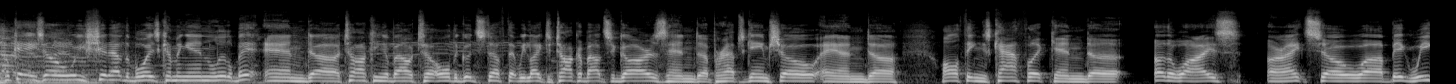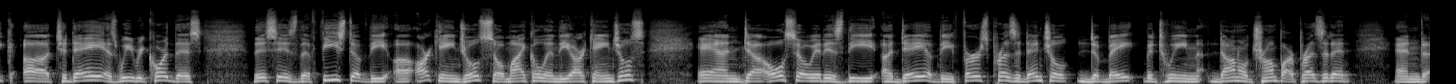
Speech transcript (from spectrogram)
got Okay, so we should have the boys coming in a little bit and uh, talking about uh, all the good stuff that we like to talk about cigars and uh, perhaps game show and uh, all things Catholic and uh, otherwise. All right, so uh, big week uh, today as we record this. This is the feast of the uh, archangels, so Michael and the archangels, and uh, also it is the uh, day of the first presidential debate between Donald Trump, our president, and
